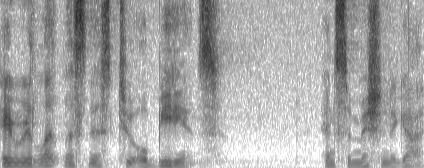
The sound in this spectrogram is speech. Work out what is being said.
a relentlessness to obedience and submission to God.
